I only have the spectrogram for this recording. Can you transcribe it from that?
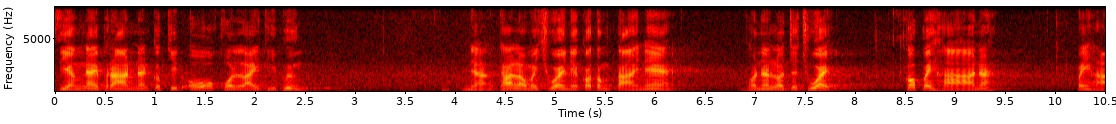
เสียงนายพรานนั้นก็คิดโอ้คนไร้ที่พึ่งเนี่ยถ้าเราไม่ช่วยเนี่ยก็ต้องตายแน่ เพราะนั้นเราจะช่วยก็ไปหานะ ไปหา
